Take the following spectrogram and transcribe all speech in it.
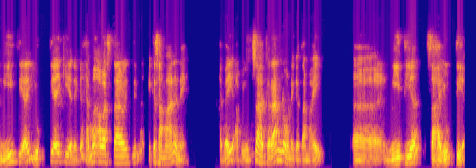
නීතියයි යුක්තියයි කියන එක හැම අවස්ථාවෙදීම එක සමාන නැහැ. හැබැයි අපි උත්සාහ කරන්න ඕන එක තමයි නීතිය සහ යුක්තිය.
